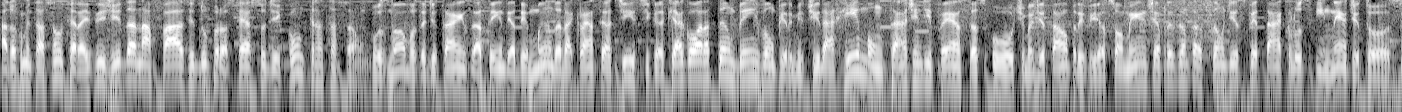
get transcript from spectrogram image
A documentação será exigida na fase do processo de contratação. Os novos editais atendem à demanda da classe artística, que agora também vão permitir a remontagem de peças. O último edital previa somente a apresentação de espetáculos inéditos.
